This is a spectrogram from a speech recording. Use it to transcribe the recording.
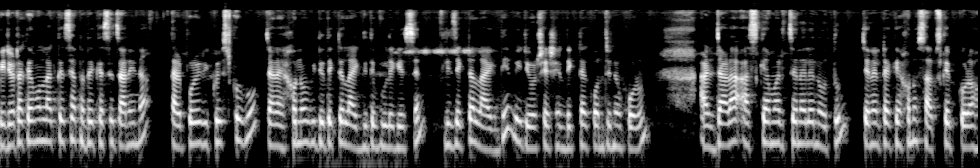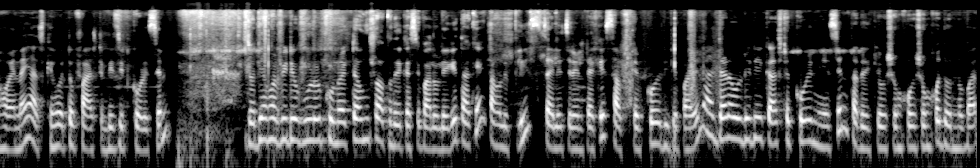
ভিডিওটা কেমন লাগতেছে আপনাদের কাছে জানি না। তারপরে রিকোয়েস্ট করব, যারা এখনও ভিডিওতে একটা লাইক দিতে ভুলে গেছেন প্লিজ একটা লাইক দিয়ে ভিডিওর শেষের দিকটা কন্টিনিউ করুন। আর যারা আজকে আমার চ্যানেলে নতুন চ্যানেলটাকে এখনও সাবস্ক্রাইব করা হয় নাই, আজকে হয়তো ফার্স্ট ভিজিট করেছেন। যদি আমার ভিডিওগুলোর কোনো একটা অংশ আপনাদের কাছে ভালো লেগে থাকে, তাহলে প্লিজ চাইলে চ্যানেলটাকে সাবস্ক্রাইব করে দিতে পারেন। আর যারা অলরেডি এই কাজটা করে নিয়েছেন, তাদেরকে অসংখ্য অসংখ্য ধন্যবাদ।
